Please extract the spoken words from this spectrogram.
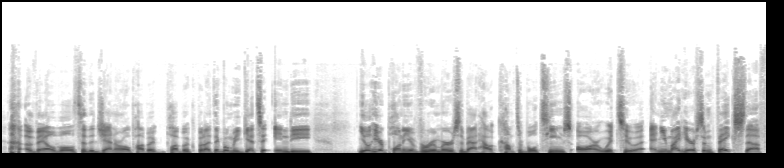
available to the general public, public. But I think when we get to Indy, you'll hear plenty of rumors about how comfortable teams are with Tua. And you might hear some fake stuff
